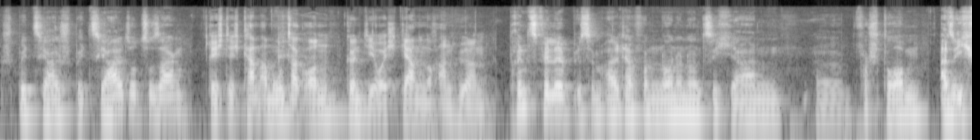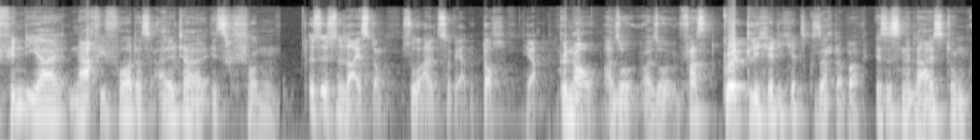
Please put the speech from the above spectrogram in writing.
Spezial, Spezial sozusagen. Richtig, kam am Montag on, könnt ihr euch gerne noch anhören. Prinz Philipp ist im Alter von 99 Jahren äh, verstorben. Also ich finde ja nach wie vor, das Alter ist schon Es ist eine Leistung, so alt zu werden. Doch, ja. Genau, also, also fast göttlich hätte ich jetzt gesagt, aber es ist eine Leistung.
